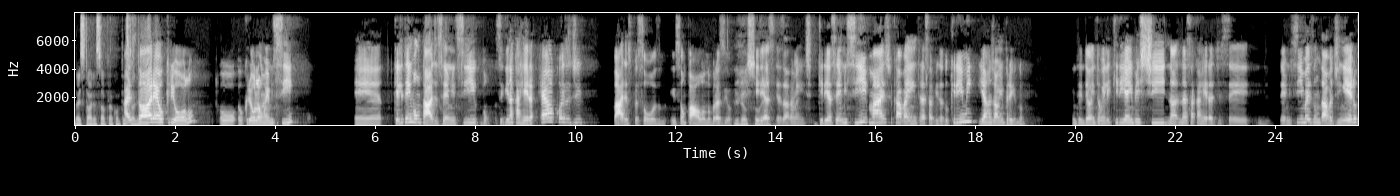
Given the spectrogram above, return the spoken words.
da história, só pra A contextualizar. história é o Criolo. O, o Criolo é um MC. é, que ele tem vontade de ser MC, seguir na carreira. É a coisa de várias pessoas em São Paulo, no Brasil. Viveu o sonho. Queria, exatamente. Queria ser MC, mas ficava entre essa vida do crime e arranjar um emprego. Entendeu? Então ele queria investir na- nessa carreira de ser, de ser MC, mas não dava dinheiro.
